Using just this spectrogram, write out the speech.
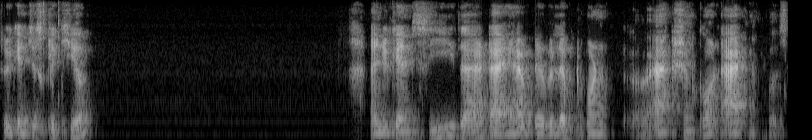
So you can just click here. And you can see that I have developed one uh, action called add numbers.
